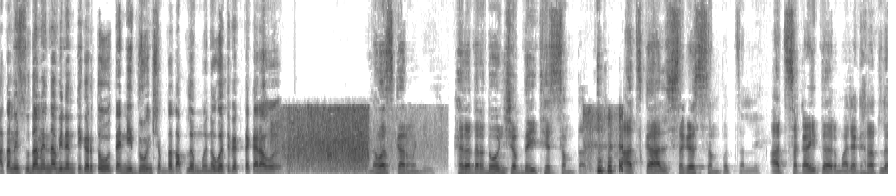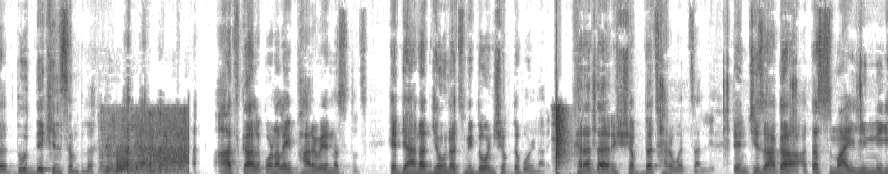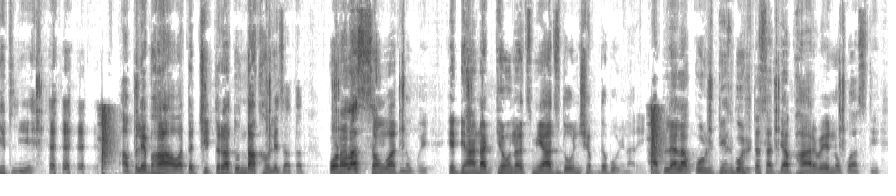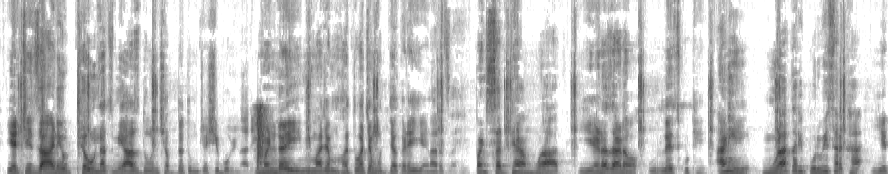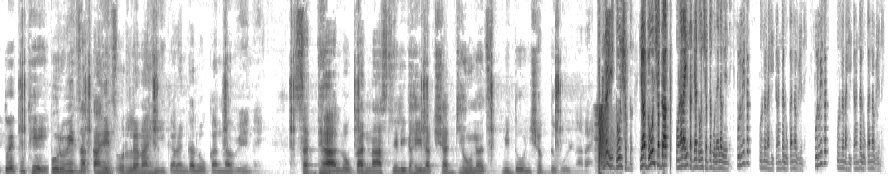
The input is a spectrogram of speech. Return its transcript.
आता मी सुदामेंना विनंती करतो त्यांनी दोन शब्दात आपलं मनोगत व्यक्त करावं. नमस्कार मंडळी. खरं तर दोन शब्द इथेच संपतात. आजकाल सगळंच संपत चाललंय. आज सकाळी तर माझ्या घरातलं दूध देखील संपलं. आजकाल कोणालाही फार वेळ नसतोच. हे ध्यानात घेऊनच मी दोन शब्द बोलणार आहे. खरं तर शब्दच हरवत चालले त्यांची जागा आता स्माइलींनी घेतलीये. आपले भाव आता चित्रातून दाखवले जातात. कोणाला संवाद नकोय. हे ध्यानात ठेवूनच मी आज दोन शब्द बोलणार आहे. आपल्याला कोणतीच गोष्ट सध्या फार वेळ नको असते. याची जाणीव ठेवूनच मी आज दोन शब्द तुमच्याशी बोलणार आहे. मंडळी मी माझ्या महत्त्वाच्या मुद्द्याकडे येणारच आहे. पण सध्या मुळात येणं जाणं उरलेच कुठे? आणि मुळात तरी पूर्वीसारखा येतोय कुठे? पूर्वीचं काहीच उरलं नाही कारण का लोकांना वेळ नाही. सध्या लोकांना असलेली घाई लक्षात घेऊनच मी दोन शब्द बोलणार आहे.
